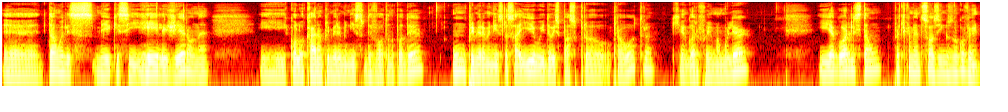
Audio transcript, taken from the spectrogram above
É, então eles meio que se reelegeram, né? E colocaram o primeiro-ministro de volta no poder. Um primeiro-ministro saiu e deu espaço para outro, que agora foi uma mulher. E agora eles estão praticamente sozinhos no governo.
